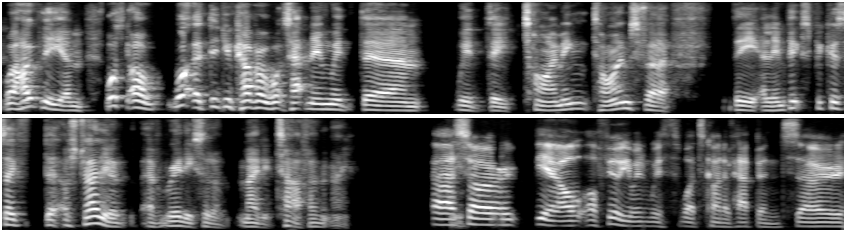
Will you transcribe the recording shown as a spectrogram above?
Well, hopefully, um, what's oh, what uh, did you cover? What's happening with um with the timing times for the Olympics? Because they've the, Australia have really sort of made it tough, haven't they? Uh, Yeah. so yeah, I'll I'll fill you in with what's kind of happened. So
